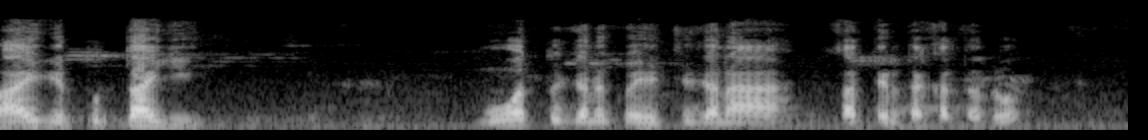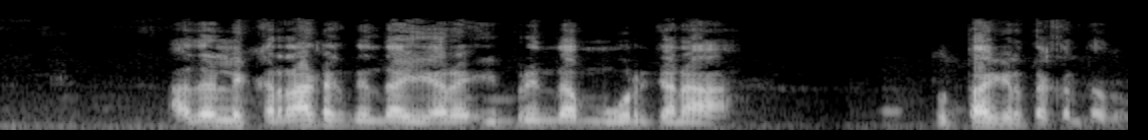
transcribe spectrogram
ಬಾಯಿಗೆ ತುತ್ತಾಗಿ ಮೂವತ್ತು ಜನಕ್ಕೂ ಹೆಚ್ಚು ಜನ ಸತ್ತಿರ್ತಕ್ಕಂಥದ್ದು. ಅದರಲ್ಲಿ ಕರ್ನಾಟಕದಿಂದ ಎರ ಇಬ್ಬರಿಂದ ಮೂರು ಜನ ತುತ್ತಾಗಿರ್ತಕ್ಕಂಥದ್ದು.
